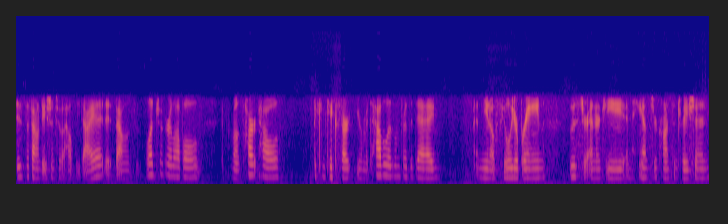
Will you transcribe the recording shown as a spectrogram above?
is the foundation to a healthy diet. It balances blood sugar levels, it promotes heart health, it can kickstart your metabolism for the day, and, you know, fuel your brain, boost your energy, enhance your concentration,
